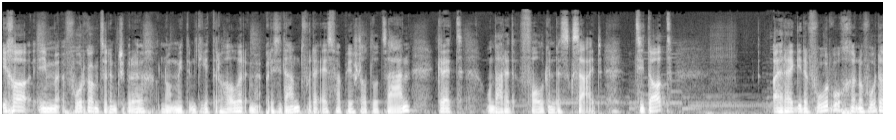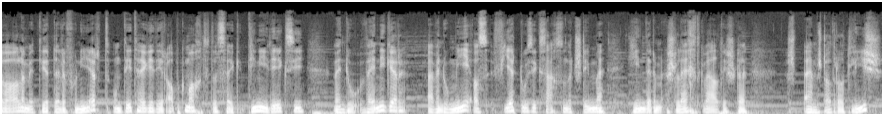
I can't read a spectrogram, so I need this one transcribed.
Ich habe im Vorgang zu dem Gespräch noch mit dem Dieter Haller, dem Präsident der SVP Stadt Luzern, geredet und er hat Folgendes gesagt. Zitat, er hat in der Vorwoche noch vor der Wahlen mit dir telefoniert und dort habe dir abgemacht, dass es deine Idee gewesen, wenn du weniger, äh, wenn du mehr als 4600 Stimmen hinter dem schlecht gewähltesten ähm, Stadtrat liegst,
